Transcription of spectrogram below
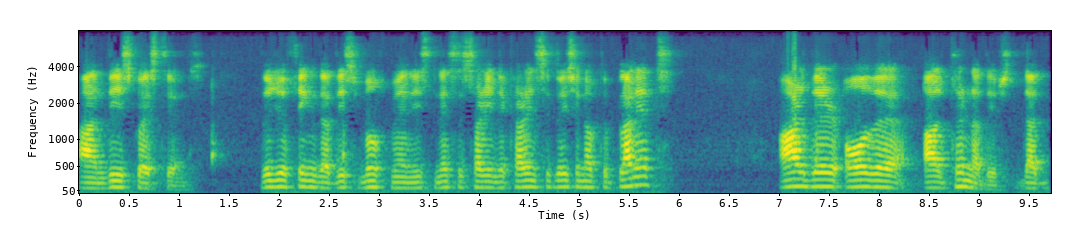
and these questions. Do you think that this movement is necessary in the current situation of the planet? Are there other alternatives that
